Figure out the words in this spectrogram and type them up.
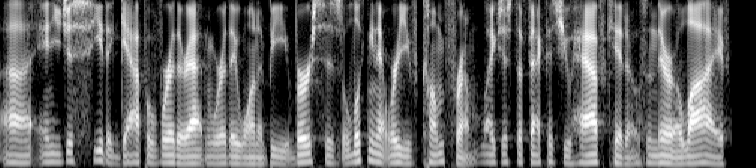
Uh, and you just see the gap of where they're at and where they want to be versus looking at where you've come from. Like just the fact that you have kiddos and they're alive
